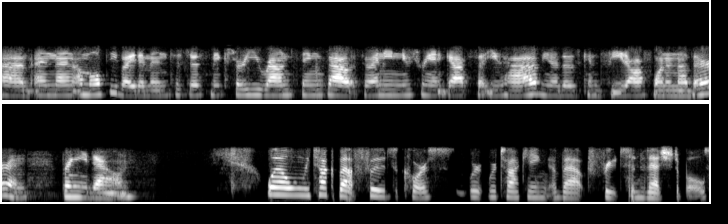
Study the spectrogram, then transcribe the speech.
Um, and then a multivitamin to just make sure you round things out. So any nutrient gaps that you have, you know, those can feed off one another and bring you down. Well, when we talk about foods, of course, we're we're talking about fruits and vegetables.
